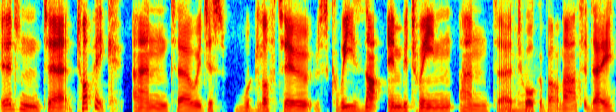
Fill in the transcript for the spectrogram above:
urgent uh, topic, and uh, we just would love to squeeze that in between and uh, mm -hmm. talk about that today.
